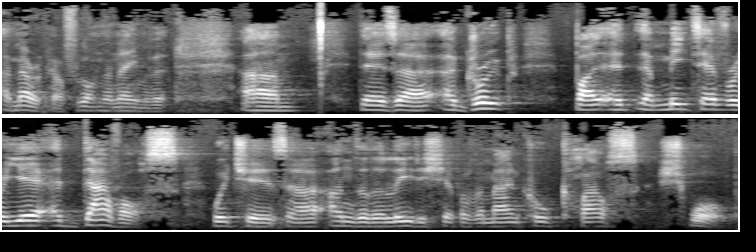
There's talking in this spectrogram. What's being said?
America. I've forgotten the name of it. Um, there's a, a group by, that meets every year at Davos which is uh, under the leadership of a man called Klaus Schwab,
